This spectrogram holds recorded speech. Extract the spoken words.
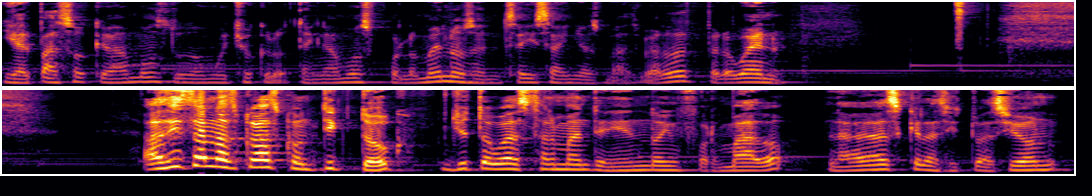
Y al paso que vamos, dudo mucho que lo tengamos por lo menos en seis años más, ¿verdad? Pero bueno. Así están las cosas con TikTok. Yo te voy a estar manteniendo informado. La verdad es que la situación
